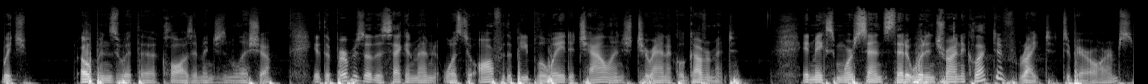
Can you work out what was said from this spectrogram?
which opens with the clause that mentions militia, if the purpose of the Second Amendment was to offer the people a way to challenge tyrannical government, it makes more sense that it would enshrine a collective right to bear arms.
